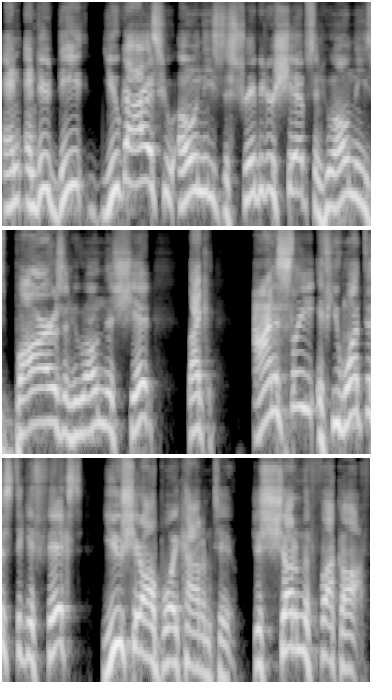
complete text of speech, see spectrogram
And and dude, the, you guys who own these distributorships and who own these bars and who own this shit, like honestly, if you want this to get fixed, you should all boycott them too. Just shut them the fuck off.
